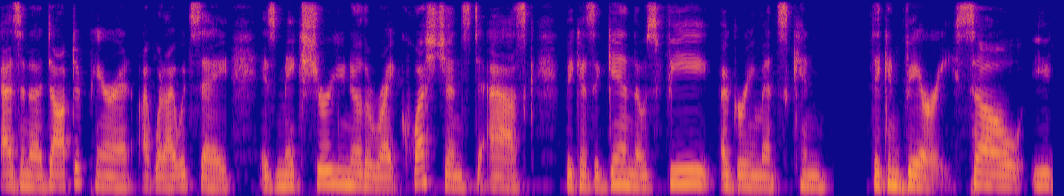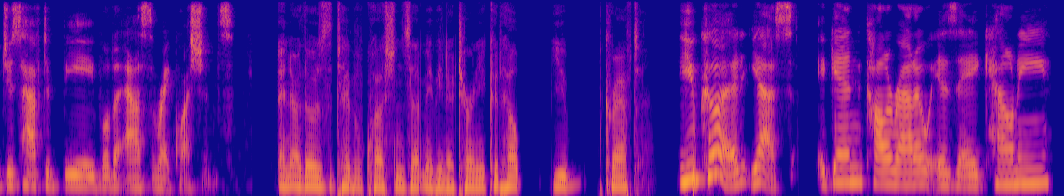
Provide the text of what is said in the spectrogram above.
as an adoptive parent, what I would say is make sure you know the right questions to ask because again, those fee agreements can they can vary. So you just have to be able to ask the right questions. And are those the type of questions that maybe an attorney could help you craft? You could, yes. Again, Colorado is a county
